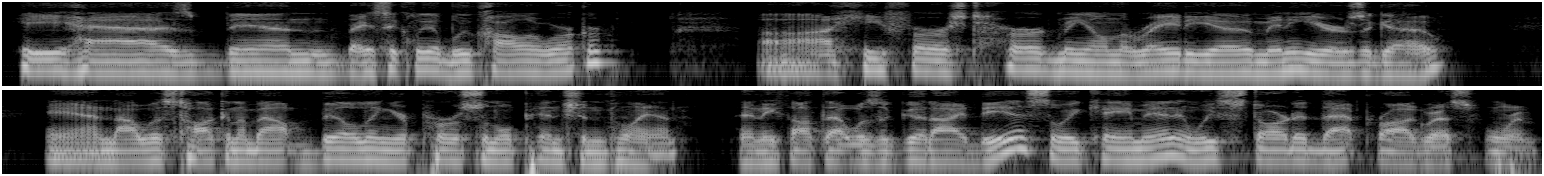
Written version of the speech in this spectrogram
He has been basically a blue collar worker. Uh, he first heard me on the radio many years ago, and I was talking about building your personal pension plan. And he thought that was a good idea, so he came in and we started that progress for him.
